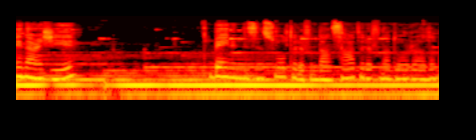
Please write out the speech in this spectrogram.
Enerjiyi beyninizin sol tarafından sağ tarafına doğru alın.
